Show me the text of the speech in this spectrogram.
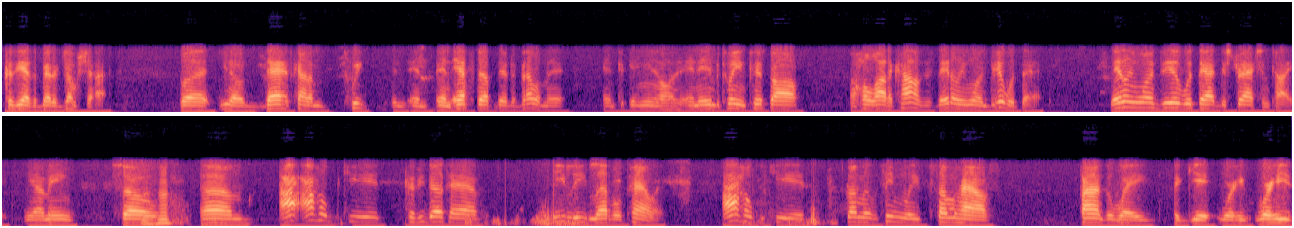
because he has a better jump shot. But you know that's kind of and, and, and effed up their development, and, and you know, and in between pissed off a whole lot of colleges. They don't even want to deal with that. They don't even want to deal with that distraction type. You know what I mean? So Mhm. um, I, I hope the kid, because he does have elite level talent. I hope the kid some seemingly somehow finds a way to get where he where his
